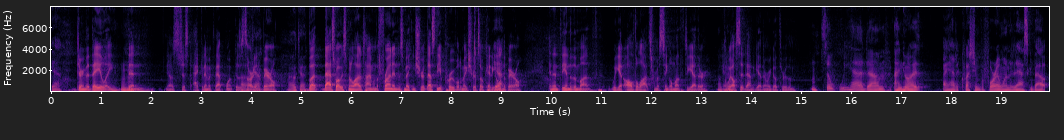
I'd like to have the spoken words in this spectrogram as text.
Yeah. during the daily, then you know it's just academic at that point because it's already in the barrel. Okay. But that's why we spend a lot of time on the front end is making sure that's the approval to make sure it's okay to go in the barrel. And then at the end of the month, we get all the lots from a single month together, and we all sit down together and we go through them. So we had, um, I knew I, I had a question before I wanted to ask about,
